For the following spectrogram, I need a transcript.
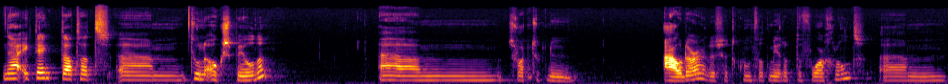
Nou, ik denk dat dat um, toen ook speelde. Um, ze wordt natuurlijk nu ouder, dus het komt wat meer op de voorgrond. Um,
